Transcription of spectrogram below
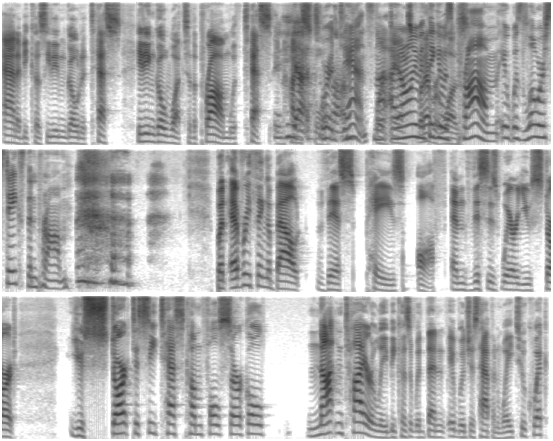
Anna because he didn't go to Tess. He didn't go what to the prom with Tess in high Yeah, school. Or a Prom. dance. Or a Not I don't even think it was, it was. prom. It was lower stakes than prom. but everything about this pays off and this is where you start you start to see Tess come full circle not entirely because it would then it would just happen way too quick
